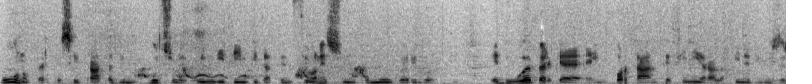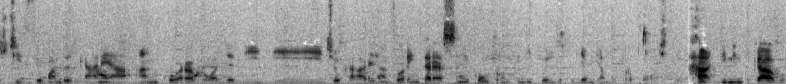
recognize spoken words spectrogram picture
Uno perché si tratta di un cucciolo e quindi i tempi d'attenzione sono comunque ridotti e due perché è importante finire alla fine di un esercizio quando il cane ha ancora voglia di, di giocare e ancora interesse nei confronti di quello che gli abbiamo proposto. Ah, dimenticavo,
